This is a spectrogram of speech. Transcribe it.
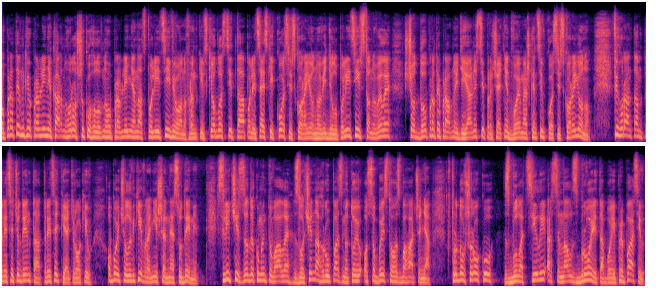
Оперативники управління карного розшуку головного управління Нацполіції в Івано-Франківській області та поліцейські Косівського районного відділу поліції встановили, що до протиправної діяльності причетні двоє мешканців Косівського району. Фігурантам 31 та 35 років. Обоє чоловіків раніше не судимі. Слідчі задокументували злочинна група з метою особистого збагачення. Впродовж року збула цілий арсенал зброї та боєприпасів.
